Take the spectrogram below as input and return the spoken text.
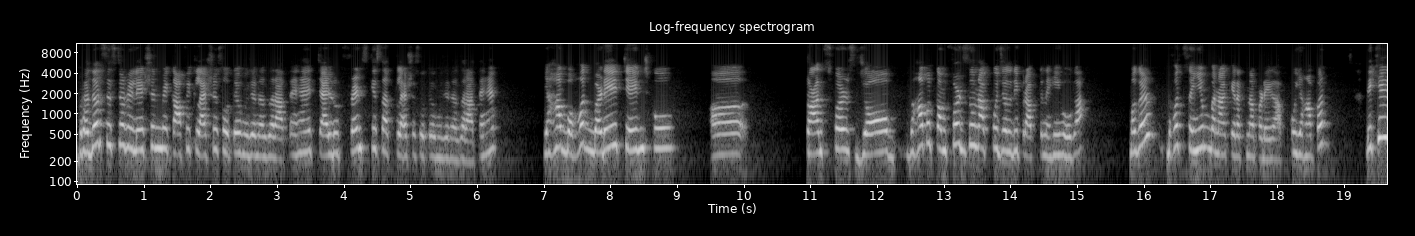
ब्रदर सिस्टर रिलेशन में काफ़ी क्लैशेस होते हुए मुझे नज़र आते हैं चाइल्डहुड फ्रेंड्स के साथ क्लैशेस होते हुए मुझे नज़र आते हैं। यहाँ बहुत बड़े चेंज को ट्रांसफर्स जॉब वहाँ पर कंफर्ट जोन आपको जल्दी प्राप्त नहीं होगा, मगर बहुत संयम बना के रखना पड़ेगा आपको यहाँ पर। देखिए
